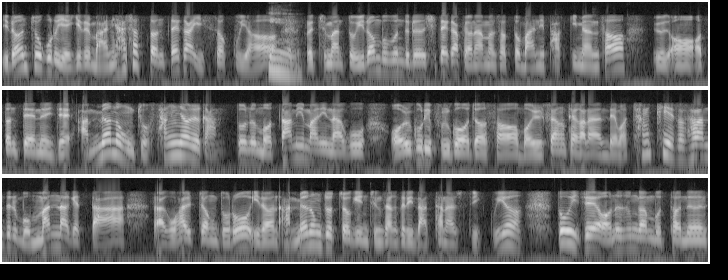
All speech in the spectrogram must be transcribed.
이런 쪽으로 얘기를 많이 하셨던 때가 있었고요. 예. 그렇지만 또 이런 부분들은 시대가 변하면서 또 많이 바뀌면서 어, 어떤 때는 이제 안면홍조, 상열감 또는 뭐 땀이 많이 나고 얼굴이 붉어져서 뭐 일상생활하는데 뭐 창피해서 사람들을 못 만나겠다라고 할 정도로 이런 안면홍조적인 증상들이 나타날 수도 있고요. 또 이제 어느 순간부터는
